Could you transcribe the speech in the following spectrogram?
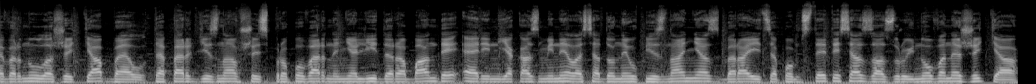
перевернула життя Бел. Тепер, дізнавшись про повернення лідера банди, Ерін, яка змінилася до невпізнання, збирається помститися за зруйноване життя.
